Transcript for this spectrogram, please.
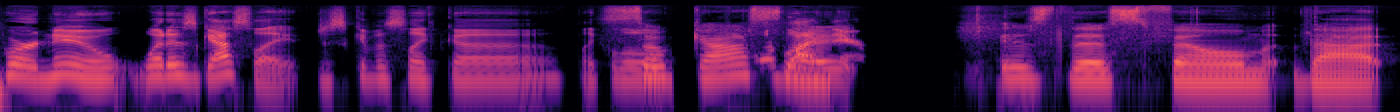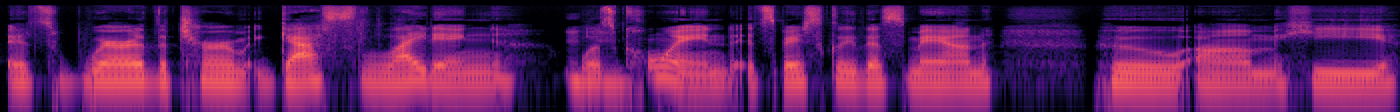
who are new what is gaslight? Just give us like a uh, like a little so gaslight is this film that it's where the term gaslighting mm-hmm. was coined it's basically this man who um he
